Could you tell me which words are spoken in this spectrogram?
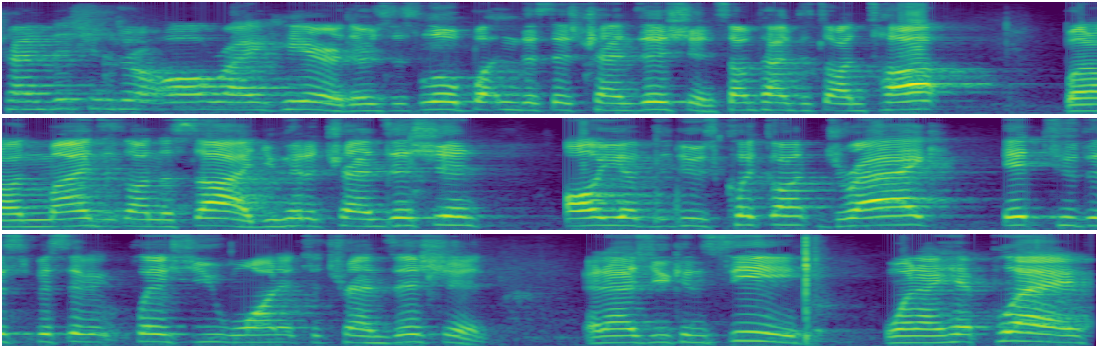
Transitions are all right here. There's this little button that says transition. Sometimes it's on top, but on mine it's on the side. You hit a transition, all you have to do is click on, drag it to the specific place you want it to transition. And as you can see, when I hit play,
